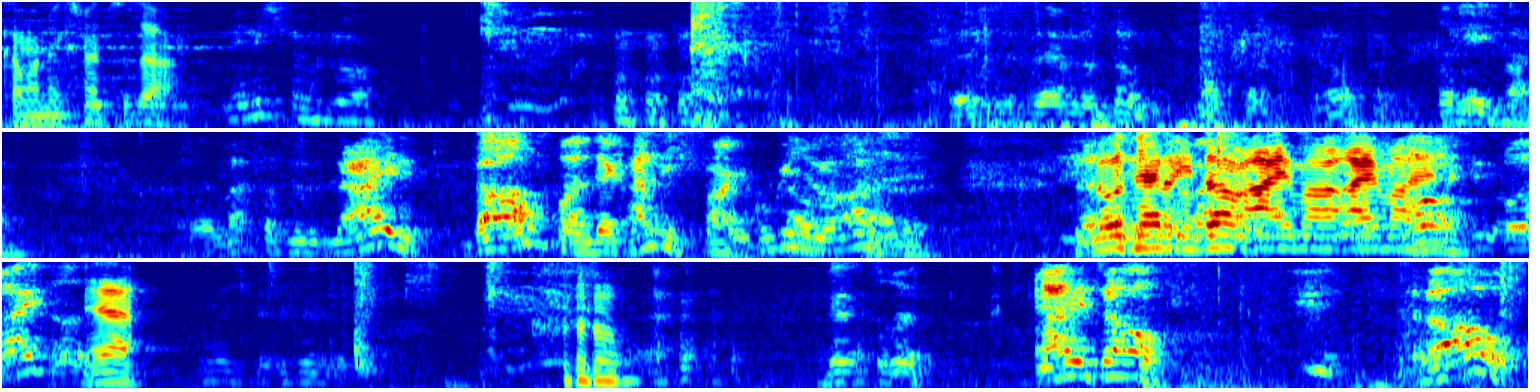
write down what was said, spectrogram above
Kann man nichts mehr zu sagen. Nee, nicht mit dem Blur. Das ist einfach nur dumm. Mach das. Damit. Okay, ich fang. Äh, Mach das mit. Nein! Hör auf, Mann, der kann nicht fangen. Guck ihn dir doch an. Los, Henry, doch, einmal, einmal. Henry. Bereit? Ja. Wirf zurück. Nein, jetzt hör auf! Hör auf!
